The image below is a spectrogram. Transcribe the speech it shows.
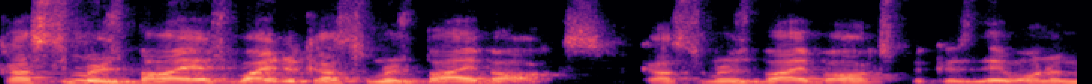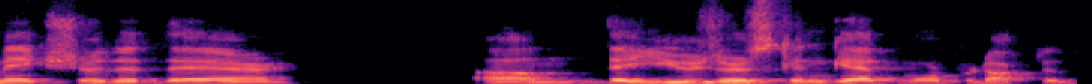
customers buy us. Why do customers buy Box? Customers buy Box because they want to make sure that their um, their users can get more productive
